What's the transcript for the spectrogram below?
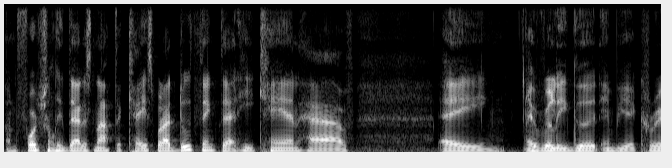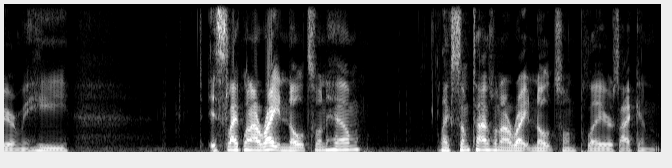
unfortunately that is not the case, but I do think that he can have a a really good NBA career. I mean, he it's like when I write notes on him, like sometimes when I write notes on players, I can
